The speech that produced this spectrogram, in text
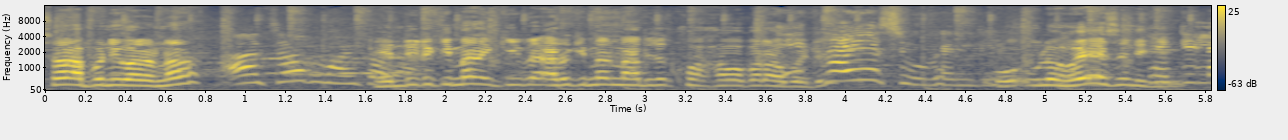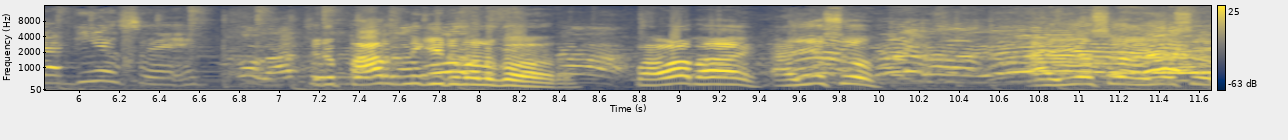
চব আপুনি কৰে ন? আহ, চব মই কৰো। ভেন্দিটো কিমান কিমান আৰু কিমান মাহ পিছত খোৱা খাব পৰা হ'ব এই এইটো? খাই আছো ভেন্দি। অ, ওলাই হৈ আছে নেকি? ভেন্দি লাগি আছে। এইটো পাৰ্ক নেকি তোমালোকৰ? পাৱা ভাই আহি আছো। আহি আছো আহি আছো।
